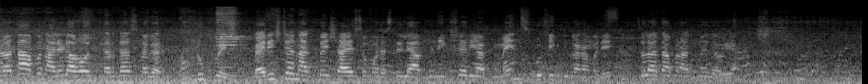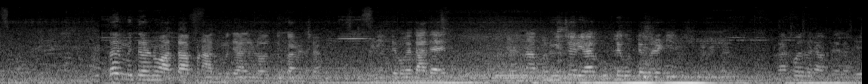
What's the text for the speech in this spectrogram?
तर आता आपण आलेलो आहोत नरदास नगर लुक बॅरिस्टर नाथपे शाळेसमोर असलेल्या आपल्या नेक्स्टर या मेन्स बुटीक दुकानामध्ये. चला आता आपण आतमध्ये जाऊया. तर मित्रांनो आता आपण आतमध्ये आलेलो आहोत दुकानाच्या. आणि इथे बघा दादा आहेत. त्यांना आपण विचारूया कुठल्या कुठल्या व्हरायटी दाखवा जरा आपल्याला. हे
